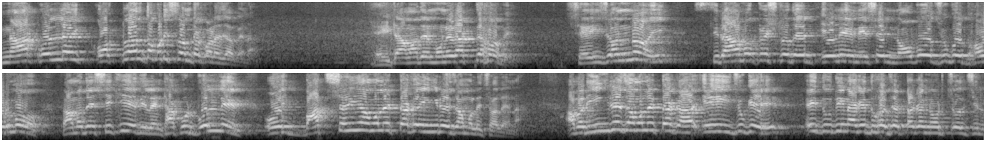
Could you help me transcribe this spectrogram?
না করলে ওই অক্লান্ত পরিশ্রমটা করা যাবে না। এইটা আমাদের মনে রাখতে হবে। সেই জন্যই শ্রীরামকৃষ্ণদেব এলেন, এসে নবযুগ ধর্ম আমাদের শিখিয়ে দিলেন। ঠাকুর বললেন, ওই বাদশাহী আমলের টাকা ইংরেজ আমলে চলে না। আবার ইংরেজ আমলের টাকা এই যুগে, এই দুদিন আগে দু হাজার টাকা নোট চলছিল,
